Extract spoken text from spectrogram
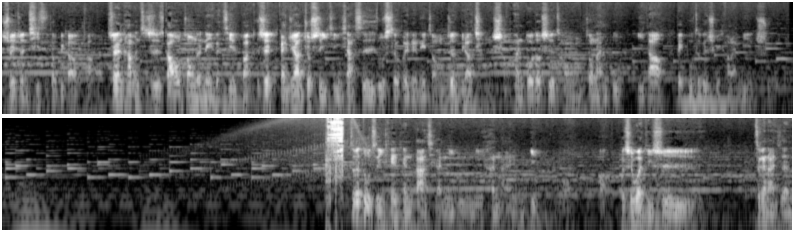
水准、气质都比较高。虽然她们只是高中的那个阶段，可是感觉上就是已经像是入社会的那种，就比较成熟。很多都是从中南部移到北部这个学校来念书。这个肚子一天天大起来，你你很难隐瞒啊。可是问题是。这个男生，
